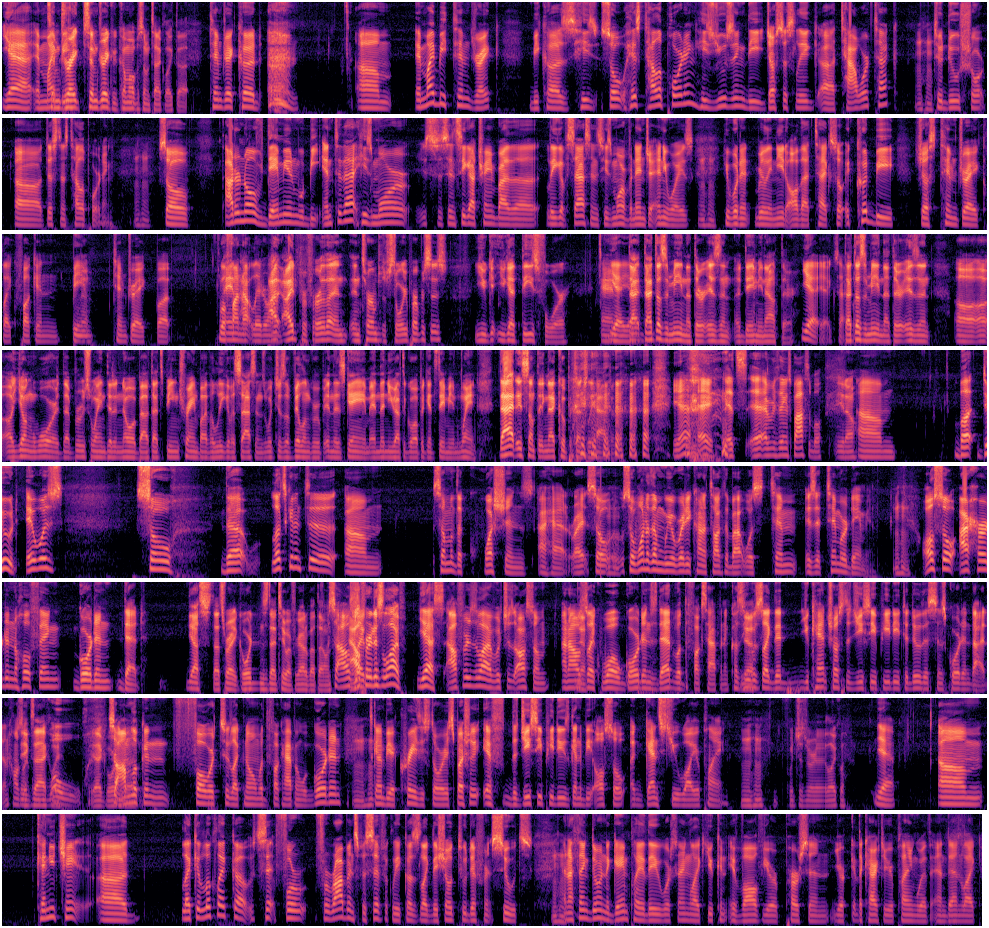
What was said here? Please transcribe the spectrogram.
yeah, it might Tim be Drake. Tim Drake could come up with some tech like that. Tim Drake could. um, it might be Tim Drake because he's so his teleporting. He's using the Justice League uh, tower tech Mhm. to do short uh, distance teleporting. Mhm. So I don't know if Damian would be into that. He's more since he got trained by the League of Assassins. He's more of a ninja, anyways. Mhm. He wouldn't really need all that tech. So it could be just Tim Drake, like fucking being Yeah. Tim Drake, but. We'll And find out later on. I, I'd prefer that in, in terms of story purposes. You get you get these four, and Yeah, yeah. that that doesn't mean that there isn't a Damian out there. Yeah, yeah, exactly. That doesn't mean that there isn't uh, a, a young Ward that Bruce Wayne didn't know about that's being trained by the League of Assassins, which is a villain group in this game, and then you have to go up against Damian Wayne. That is something that could potentially happen. yeah, hey, it's everything's possible. you know? Um, but dude, it was so the let's get into um some of the questions I had. Right, so Mhm. so one of them we already kind of talked about was Tim. Is it Tim or Damian? Mhm. Also, I heard in the whole thing Gordon dead. Yes, that's right. Gordon's dead too. I forgot about that one. So I was like- Alfred is alive. Yes, Alfred is alive, which is awesome. And I was Yeah. like, "Whoa, Gordon's dead! What the fuck's happening?" Because he Yeah. was like, "That you can't trust the GCPD to do this since Gordon died." And I was like, Exactly. "Whoa!" Yeah, Gordon so I'm died. looking forward to like knowing what the fuck happened with Gordon. Mhm. It's gonna be a crazy story, especially if the GCPD is gonna be also against you while you're playing. Mhm. Which is very likely. Yeah. Um, can you change? Uh, like it looked like uh, for for Robin specifically, because like they showed two different suits, Mhm. and I think during the gameplay they were saying like you can evolve your person, your the character you're playing with, and then like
